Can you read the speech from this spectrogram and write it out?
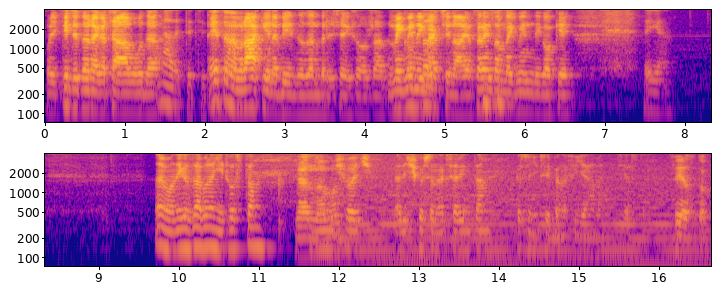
Vagy kicsit öreg a csávó, de Hát egy picit. én szerintem rá kéne bízni az emberiség sorsát. Még mindig Gondolod? megcsinálja, szerintem még mindig oké. Okay. Igen. Nem van, igazából ennyit hoztam. Rendben. Úgyhogy el is köszönök szerintem. Köszönjük szépen a figyelmet. Sziasztok! Sziasztok!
